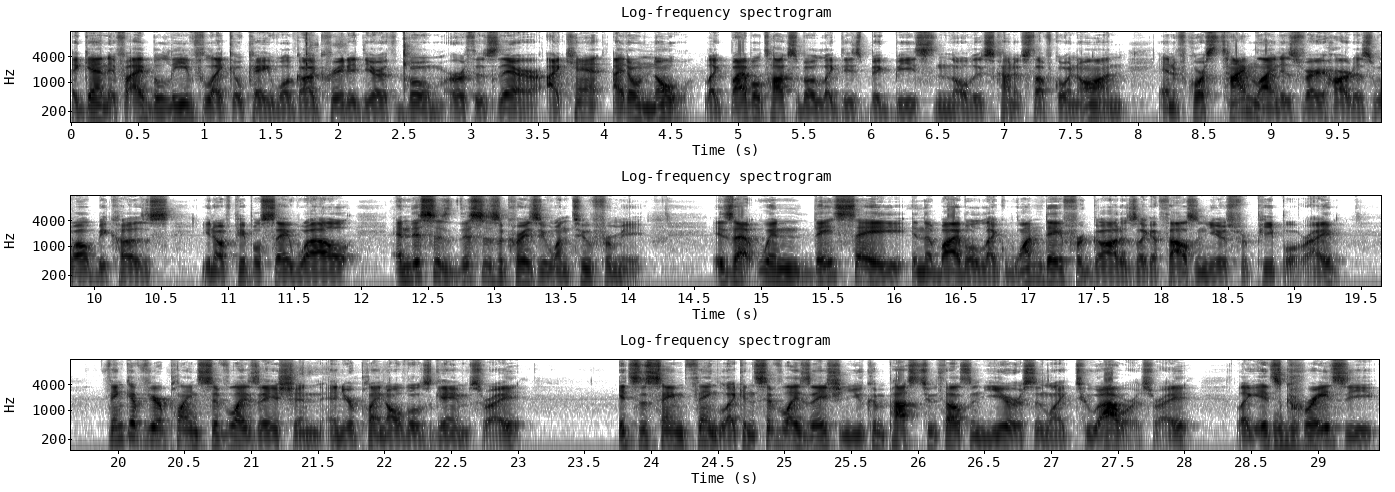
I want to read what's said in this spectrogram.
again, if I believe like, okay, well, God created the Earth, boom, Earth is there. I can't. I don't know. Like Bible talks about like these big beasts and all this kind of stuff going on, and of course, timeline is very hard as well because you know if people say, well, and this is this is a crazy one too for me is that when they say in the Bible, like one day for God is like a thousand years for people, right? Think if you're playing Civilization and you're playing all those games, right? It's the same thing. Like in Civilization, you can pass 2,000 years in like two hours, right? Like it's mm-hmm. crazy.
